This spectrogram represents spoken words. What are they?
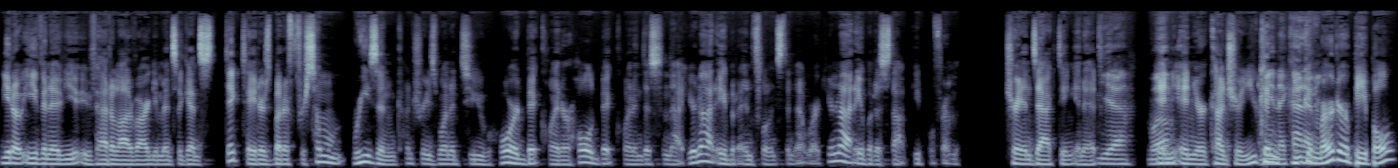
you know, even if you, you've had a lot of arguments against dictators, but if for some reason countries wanted to hoard Bitcoin or hold Bitcoin and this and that, you're not able to influence the network. You're not able to stop people from transacting in it yeah well in, in your country. You I mean, can you can murder people,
